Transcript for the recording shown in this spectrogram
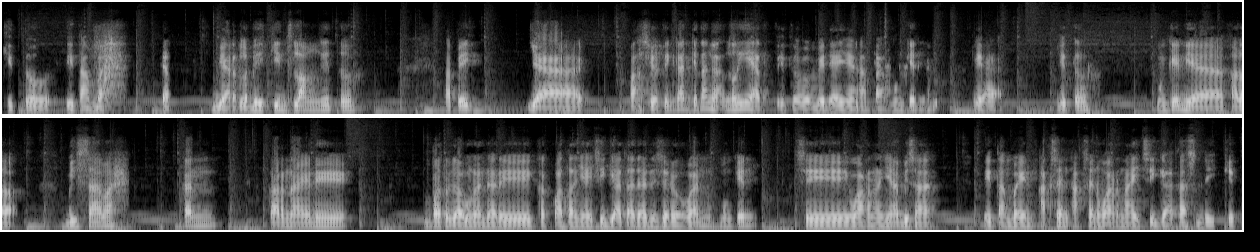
gitu ditambah cat biar lebih kinclong gitu. Tapi ya pas syuting kan kita nggak ngelihat itu bedanya apa. Mungkin ya gitu. Mungkin ya kalau bisa mah kan karena ini pergabungan dari kekuatannya Ichigata dan Zero One mungkin si warnanya bisa ditambahin aksen-aksen warna Ichigata sedikit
